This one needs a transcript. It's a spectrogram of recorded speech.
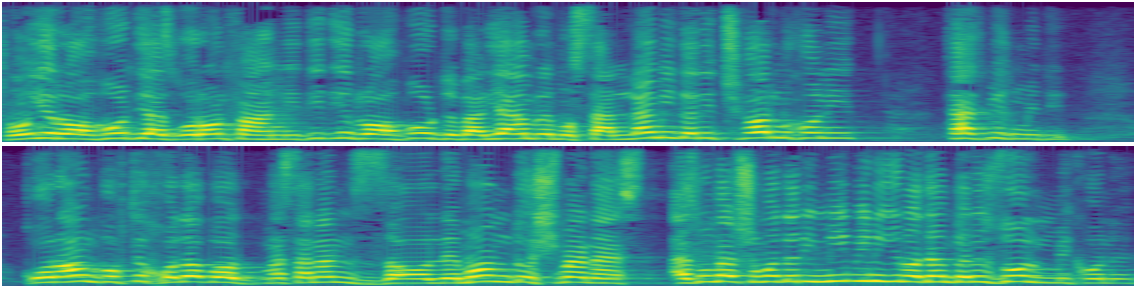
شما یه راهبردی از قرآن فهمیدید این راهبرد رو بر امر مسلمی دارید چیکار می‌کنید؟ تطبیق می‌دید. قرآن گفته خدا با مثلا ظالمان دشمن است. از اون ور شما داری می‌بینی این آدم داره ظلم می‌کنه.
